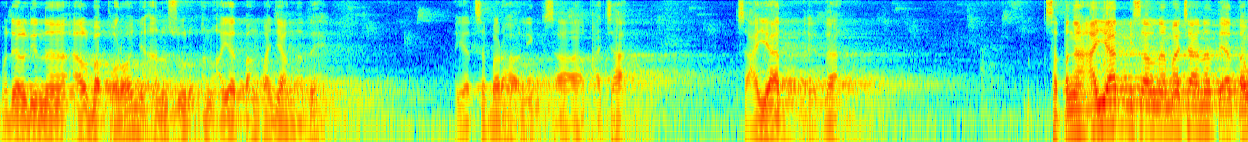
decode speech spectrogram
Model dina al-baqarahnya anu sur, anu ayat pang panjang teh. Ayat sabaraha nih sa kaca saayat eta. Setengah ayat misalnya maca nanti atau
